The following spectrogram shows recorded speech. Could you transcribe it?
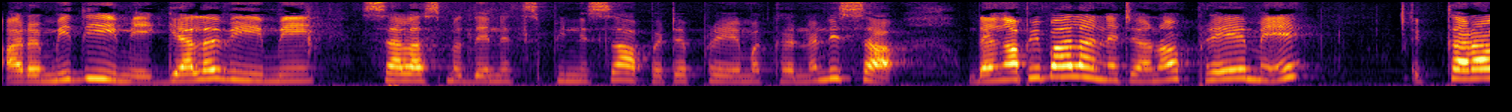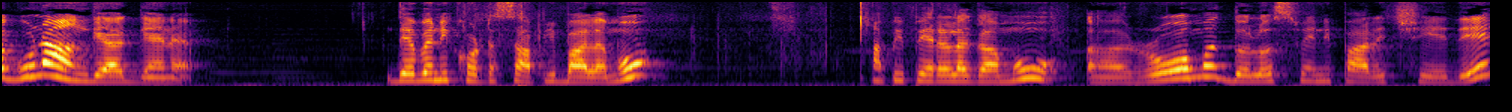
අර මිදීමේ ගැලවීමේ සැලස්ම දෙන පිණිස අපට ප්‍රේම කරන නිසා. දැන් අපි බලන්නට යනවා ප්‍රේමේ එක්තරා ගුණාංගයක් ගැන. දෙවනි කොටස අපි බලමු. අපි පෙරලගමු රෝම දොළොස්වෙනි පරිච්ඡේදයේ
